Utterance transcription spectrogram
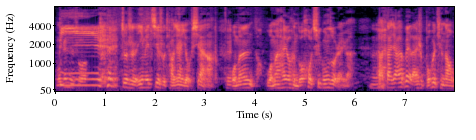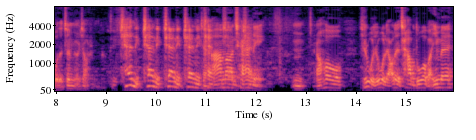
我跟你说，逼就是因为技术条件有限啊 对，我们我们还有很多后期工作人员嗯啊，大家未来是不会听到我的真名叫什么的。对，Channing Channing Channing Channing Channing 阿妈 Channing，嗯，然后其实我觉得我聊的也差不多吧，因为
